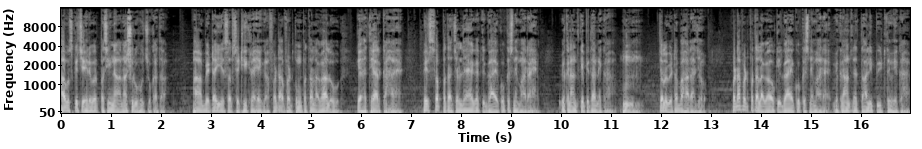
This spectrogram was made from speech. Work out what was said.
अब उसके चेहरे पर पसीना आना शुरू हो चुका था। हाँ बेटा, ये सबसे ठीक रहेगा। फटाफट तुम पता लगा लो कि हथियार कहाँ है। फिर सब पता चल जाएगा कि गाय को किसने मारा है। विक्रांत के पिता ने कहा हम्म चलो बेटा, बाहर आ जाओ। फटाफट पता लगाओ कि गाय को किसने मारा है। विक्रांत ने ताली पीटते हुए कहा।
